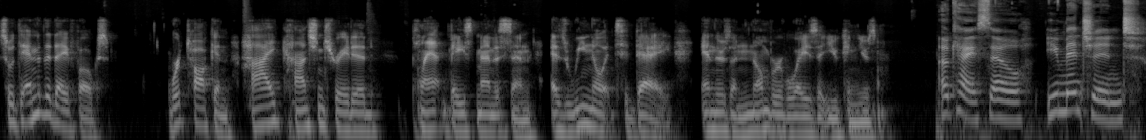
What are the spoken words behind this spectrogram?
So at the end of the day, folks, we're talking high concentrated plant based medicine as we know it today. And there's a number of ways that you can use them. Okay, so you mentioned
